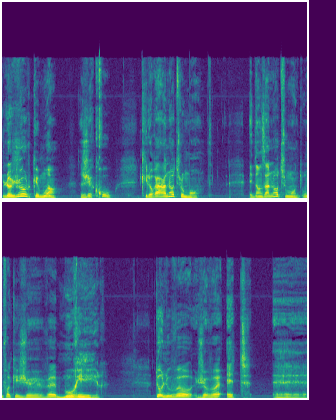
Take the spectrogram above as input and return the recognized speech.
Le jour que moi, je crois qu'il aura un autre monde, et dans un autre monde, une fois que je veux mourir, de nouveau, je veux être euh,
